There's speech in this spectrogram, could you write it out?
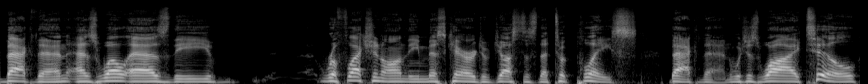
back then, as well as the reflection on the miscarriage of justice that took place back then, which is why Till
